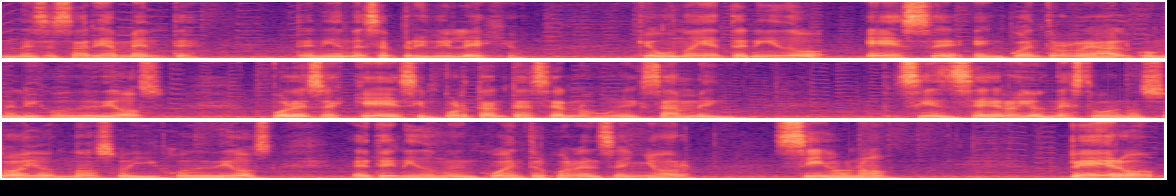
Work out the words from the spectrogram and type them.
necesariamente, teniendo ese privilegio, que uno haya tenido ese encuentro real con el Hijo de Dios. Por eso es que es importante hacernos un examen sincero y honesto. Bueno, ¿soy o no soy hijo de Dios? ¿He tenido un encuentro con el Señor? Sí o no. Pero,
